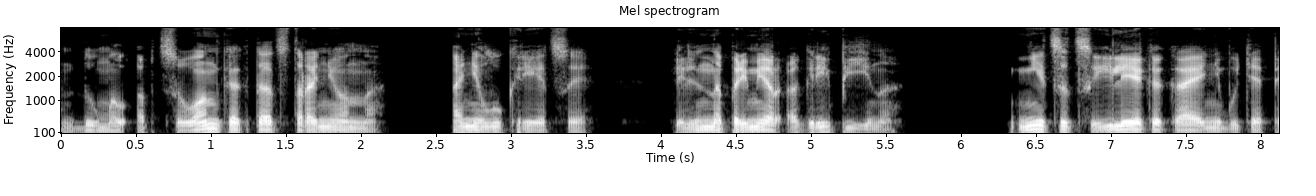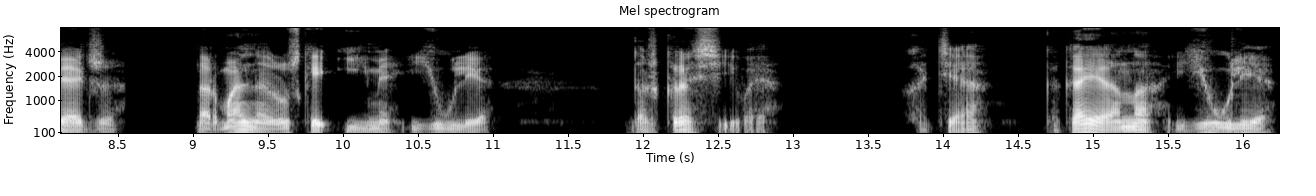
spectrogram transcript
думал опцион как-то отстраненно, а не Лукреция или, например, Агриппина. Не Цицилия какая-нибудь опять же. Нормальное русское имя Юлия, даже красивая. Хотя какая она Юлия,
